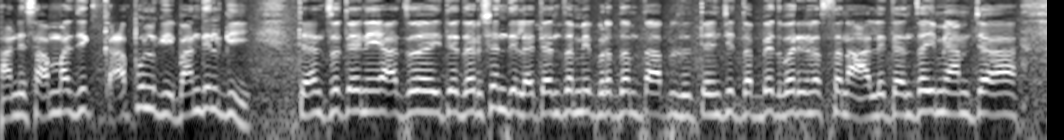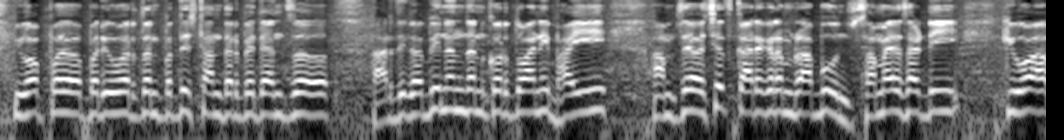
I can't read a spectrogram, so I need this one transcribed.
आणि सामाजिक आपुलकी बांधिलकी त्यांचं त्यांनी आज इथे दर्शन दिलं. त्यांचं मी प्रथमतः आपलं त्यांची तब्येत बरी नसताना आले. त्यांचंही मी आमच्या युवा प परिवर्तन प्रतिष्ठानतर्फे त्यांचं हार्दिक अभिनंदन करतो. आणि भाई आमचे असेच कार्यक्रम राबवून समाजासाठी किंवा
